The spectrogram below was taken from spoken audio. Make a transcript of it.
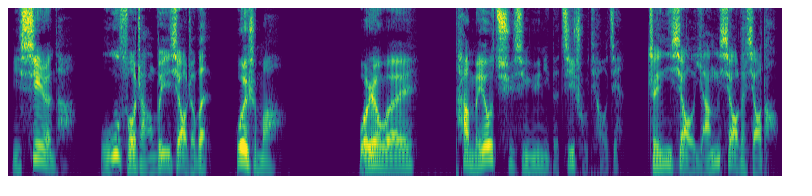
你信任他？”吴所长微笑着问：“为什么？”“我认为他没有取信于你的基础条件。”甄孝阳笑了笑道：“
